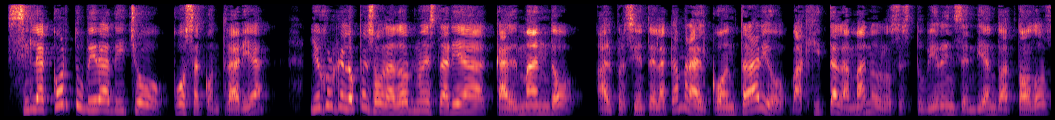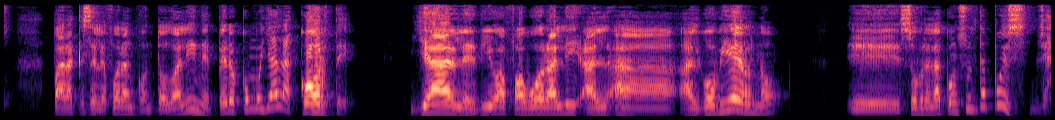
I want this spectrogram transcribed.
si la Corte hubiera dicho cosa contraria, yo creo que López Obrador no estaría calmando al presidente de la Cámara, al contrario, bajita la mano los estuviera incendiando a todos para que se le fueran con todo al INE. Pero como ya la Corte ya le dio a favor al, gobierno eh, sobre la consulta, pues ya,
